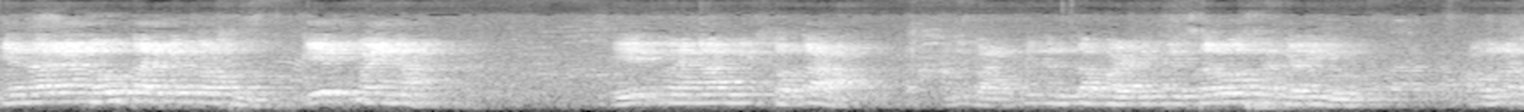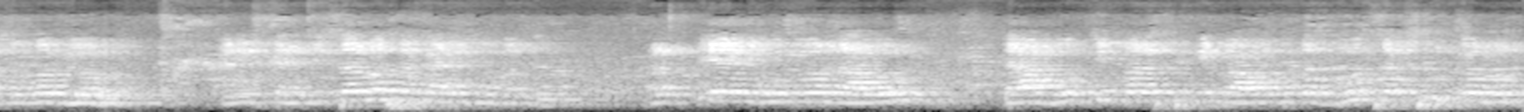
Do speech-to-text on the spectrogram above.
येणाऱ्या नऊ तारखेपासून एक महिना एक महिना मी स्वतः आणि भारतीय जनता पार्टीचे सर्व सहकारी घेऊन भावनासोबत घेऊन आणि त्यांची सर्व सहकारी सोबत घेऊन प्रत्येक बूथवर जाऊन त्या भूतची परिस्थिती पाहून तिथं बूथ सक्षम करून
